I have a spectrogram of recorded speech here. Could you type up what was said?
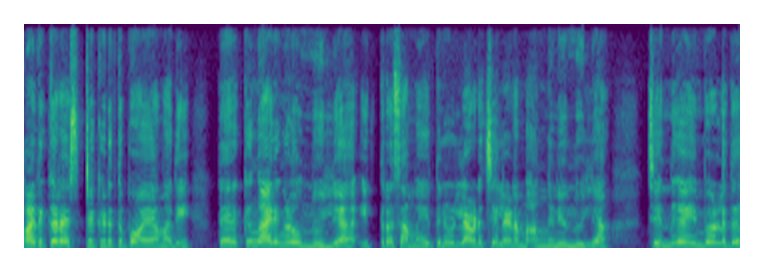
പതുക്കെ റെസ്റ്റ് ഒക്കെ എടുത്ത് പോയാൽ മതി. തിരക്കും കാര്യങ്ങളും ഒന്നുമില്ല ഇത്ര സമയത്തിനുള്ളിൽ അവിടെ ചെല്ലണം അങ്ങനെയൊന്നുമില്ല. ചെന്ന് കഴിയുമ്പോൾ ഉള്ളത്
